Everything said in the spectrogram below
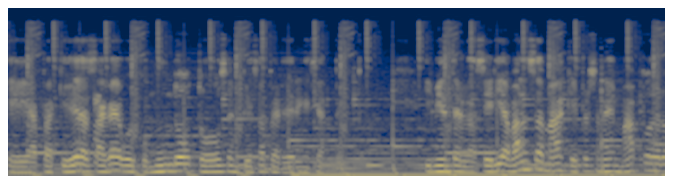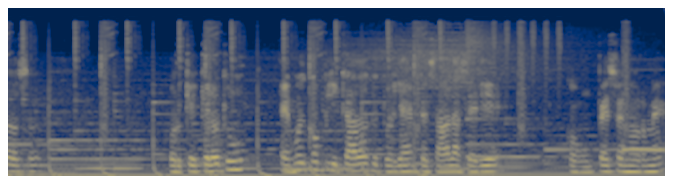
Eh, a partir de la saga de Hueco Mundo todo se empieza a perder en ese aspecto. Y mientras la serie avanza más, que hay personajes más poderosos, porque creo que un- es muy complicado que tú hayas empezado la serie con un peso enorme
